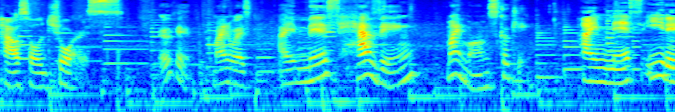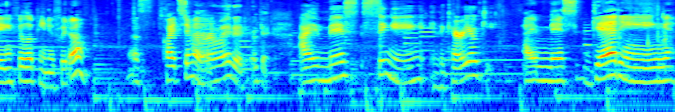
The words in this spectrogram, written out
household chores. Okay. Mine was I miss having my mom's cooking. I miss eating Filipino food. Oh, that's quite similar. Related. Okay. I miss singing in the karaoke. I miss getting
